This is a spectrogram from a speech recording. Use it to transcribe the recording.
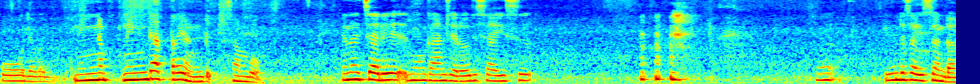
പോലെ നിന്നെ നിന്റെ അത്രയുണ്ട് സംഭവം. എന്ന് വെച്ചാൽ ഞാൻ കാണിച്ചു തരാം. ഒരു സൈസ് ഇതിന്റെ സൈസ് ഉണ്ടോ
